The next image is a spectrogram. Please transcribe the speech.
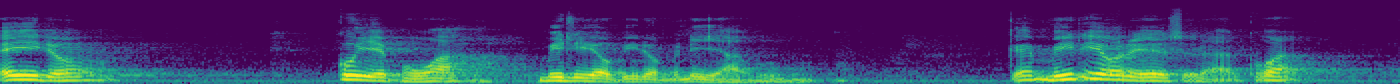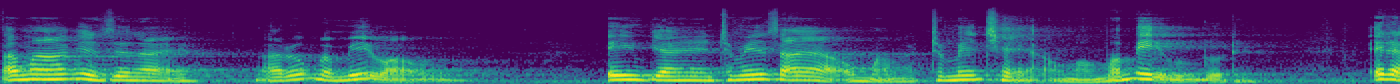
အဲ့ဒီတော့ကိုယ့်ရဲ့ဘဝမေလျောပြီးတော့မနေရဘူးကဲမေလျောတယ်ဆိုတာကိုကတမန်အဖြစ်စဉ်းစားရင်ငါတို့မမေ့ပါဘူး အိမ်ပြန်ရင်ထမင်းစားရအောင်မှာထမင်းချက်ရအောင်မှာမမေ့ဘူးလို့တယ်အဲ့ဒါ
